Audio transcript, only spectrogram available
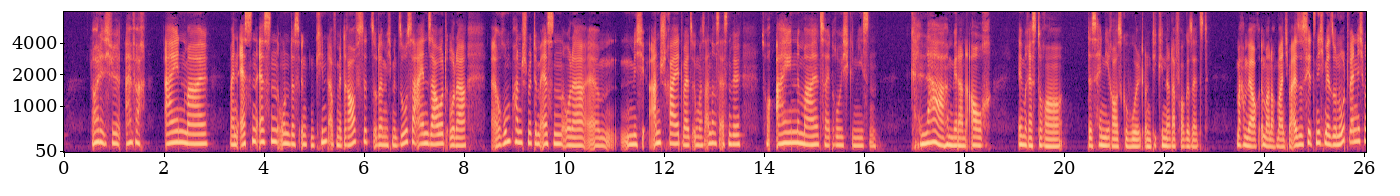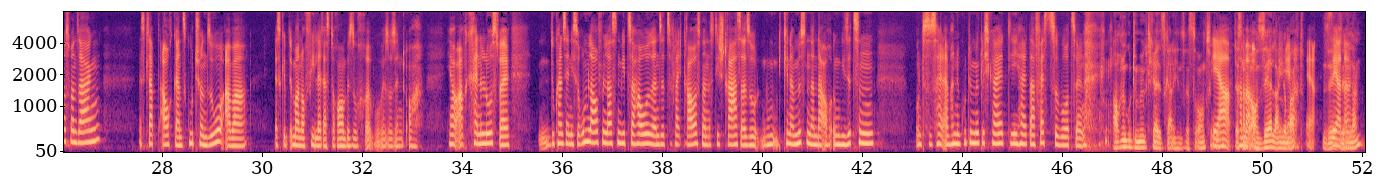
Leute, ich will einfach einmal mein Essen essen, ohne dass irgendein Kind auf mir drauf sitzt oder mich mit Soße einsaut oder äh, rumpanscht mit dem Essen oder ähm, mich anschreit, weil es irgendwas anderes essen will. So eine Mahlzeit ruhig genießen. Klar haben wir dann auch im Restaurant das Handy rausgeholt und die Kinder davor gesetzt. Machen wir auch immer noch manchmal. Also es ist jetzt nicht mehr so notwendig, muss man sagen. Es klappt auch ganz gut schon so, aber es gibt immer noch viele Restaurantbesuche, wo wir so sind, oh, ja, auch keine Lust, weil du kannst ja nicht so rumlaufen lassen wie zu Hause, dann sitzt du vielleicht draußen, dann ist die Straße, also die Kinder müssen dann da auch irgendwie sitzen. Und es ist halt einfach eine gute Möglichkeit, die halt da festzuwurzeln. Auch eine gute Möglichkeit, jetzt gar nicht ins Restaurant zu gehen. Ja, das haben, wir auch sehr lang gemacht. Ja, ja sehr, sehr sehr, lang. lang.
